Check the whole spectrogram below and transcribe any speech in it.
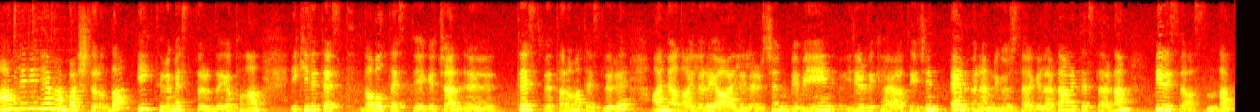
Hamileliğin hemen başlarında ilk trimester'da yapılan ikili test, double test diye geçen e, test ve tarama testleri anne adayları ve aileler için bebeğin ilerideki hayatı için en önemli göstergelerden ve testlerden birisi aslında.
